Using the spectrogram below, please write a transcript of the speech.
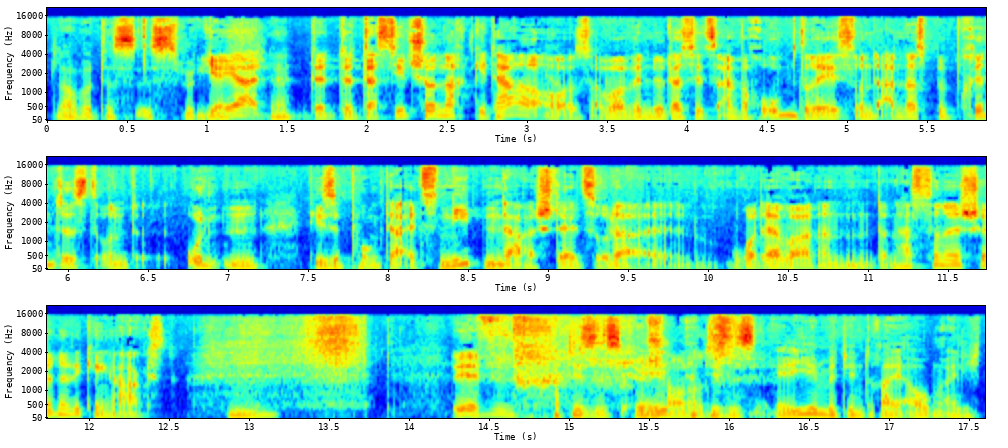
Ich glaube, das ist wirklich. Ja, ja, ja. das sieht schon nach Gitarre ja. aus, aber wenn du das jetzt einfach umdrehst und anders beprintest und unten diese Punkte als Nieten darstellst oder äh, whatever, dann, dann hast du eine schöne Wikinger-Axt. Hm. Hat dieses, El hat dieses Alien mit den drei Augen eigentlich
